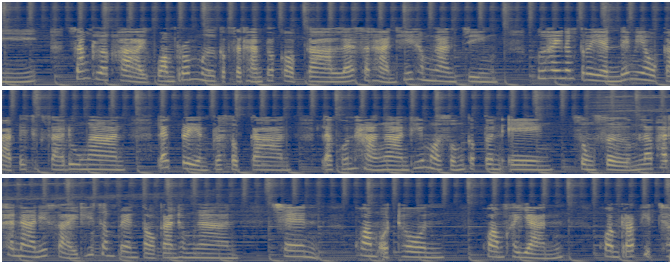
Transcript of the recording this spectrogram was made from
นี้ สร้างเครือข่ายความร่วมมือกับสถานประกอบการและสถานที่ทำงานจริง เพื่อให้นักเรียนได้มีโอกาสไปศึกษาดูงาน และเปลี่ยนประสบการณ์ และค้นหางานที่เหมาะสมกับตนเอง ส่งเสริมและพัฒนานิสัยที่จำเป็นต่อการทำงาน เช่น ความอดทน ความขยัน ความรับผิดช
